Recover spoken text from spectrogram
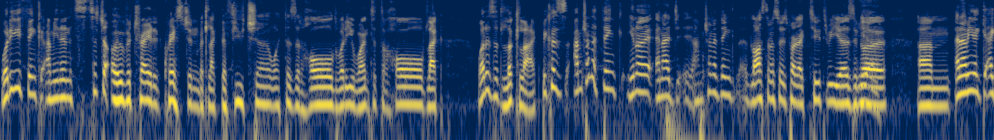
What do you think? I mean, and it's such an overtraded question, but like the future, what does it hold? What do you want it to hold? Like, what does it look like? Because I'm trying to think, you know, and I, I'm trying to think, last time I saw it was probably like two, three years ago. Um, and I mean, a, a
